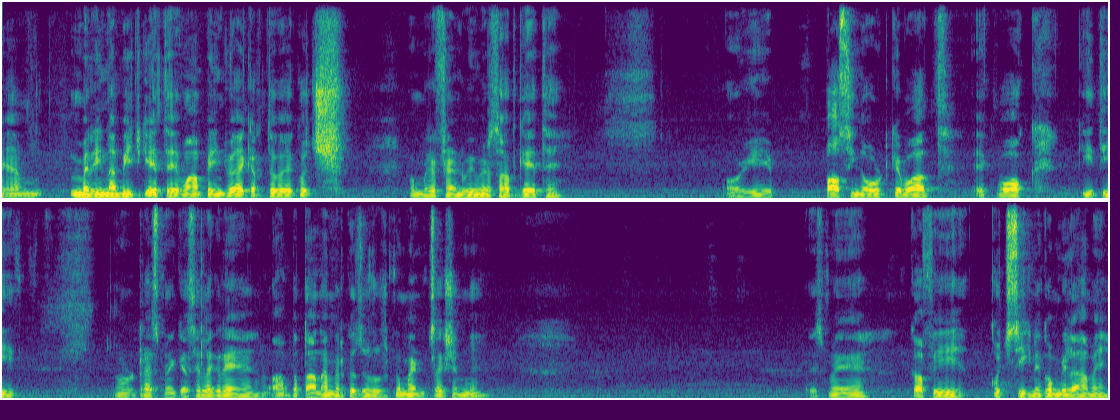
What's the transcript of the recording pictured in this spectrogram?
हम मरीना बीच गए थे वहाँ पे इंजॉय करते हुए कुछ और मेरे फ्रेंड भी मेरे साथ गए थे। और ये पासिंग आउट के बाद एक वॉक की थी और ड्रेस में कैसे लग रहे हैं आप बताना मेरे को ज़रूर कमेंट सेक्शन में। इसमें काफ़ी कुछ सीखने को मिला हमें।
